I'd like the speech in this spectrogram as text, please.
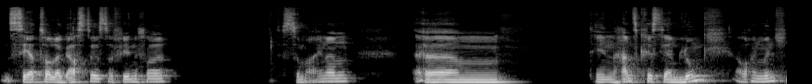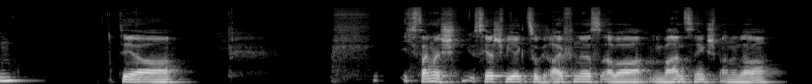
ein sehr toller Gast ist auf jeden Fall. Das zum einen. Ähm, den Hans-Christian Blunk, auch in München, der ich sage mal, sehr schwierig zu greifen ist, aber ein wahnsinnig spannender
